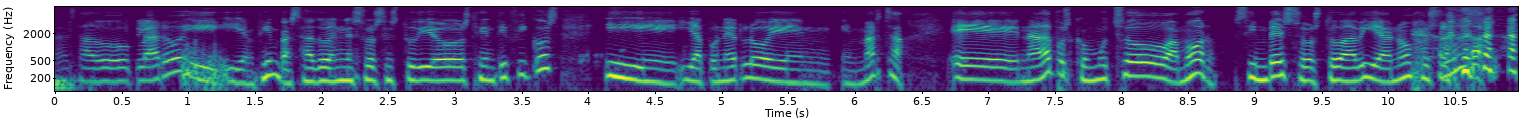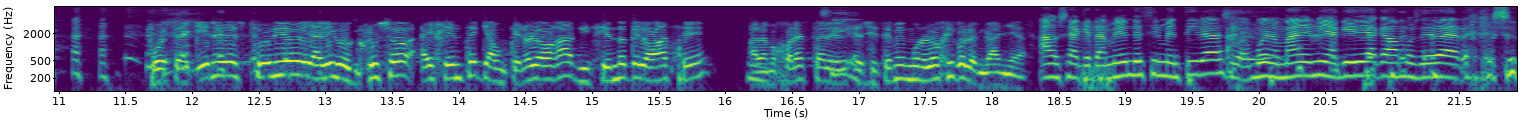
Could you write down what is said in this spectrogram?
ha estado claro y, en fin, basado en esos estudios científicos y, a ponerlo en, marcha. Eh, nada, pues con mucho amor, sin besos todavía, ¿no, Jesús? Pues aquí en el estudio, ya digo, incluso hay gente que aunque no lo haga, diciendo que lo hace, a lo mejor hasta el, sistema inmunológico lo engaña. Ah, o sea, que también decir mentiras, bueno, madre mía, qué idea acabamos de dar, Jesús.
